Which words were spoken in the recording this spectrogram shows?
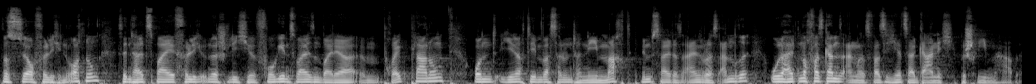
Das ist ja auch völlig in Ordnung, sind halt zwei völlig unterschiedliche Vorgehensweisen bei der ähm, Projektplanung und je nachdem, was dein Unternehmen macht, nimmst du halt das eine oder das andere oder halt noch was ganz anderes, was ich jetzt halt gar nicht beschrieben habe.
